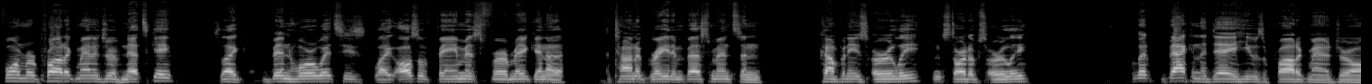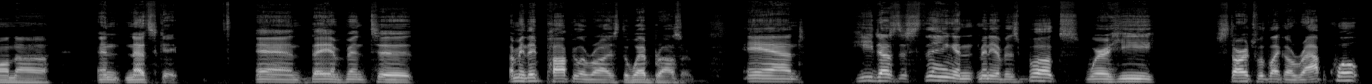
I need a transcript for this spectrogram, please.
former product manager of Netscape. It's like Ben Horowitz. He's like also famous for making a, a ton of great investments and companies early and startups early. But back in the day, he was a product manager on uh, in Netscape, and they invented. I mean, they popularized the web browser. And he does this thing in many of his books where he starts with like a rap quote,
